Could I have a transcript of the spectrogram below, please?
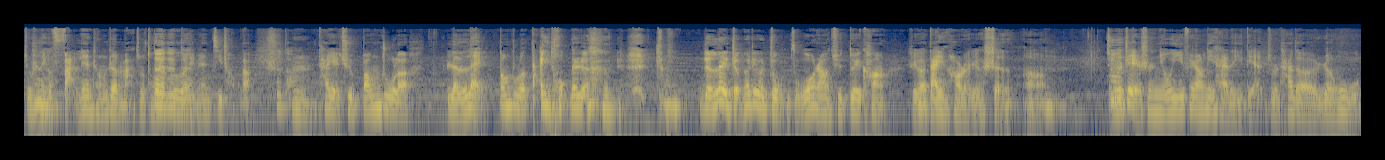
就是那个反炼成阵嘛，就是从他哥哥里面继承的。是的，嗯，他也去帮助了人类，帮助了大一统的人，人类整个这个种族，然后去对抗这个打引号的这个神啊。嗯我觉得这也是牛一非常厉害的一点，就是他的人物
